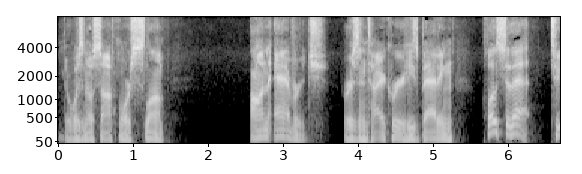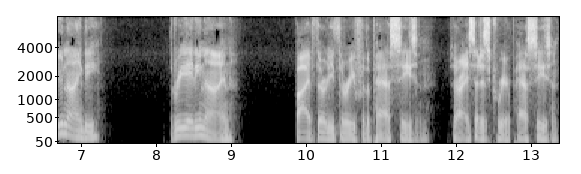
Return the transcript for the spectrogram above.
There was no sophomore slump. On average, for his entire career, he's batting close to that 290, 389, 533 for the past season. Sorry, I said his career, past season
